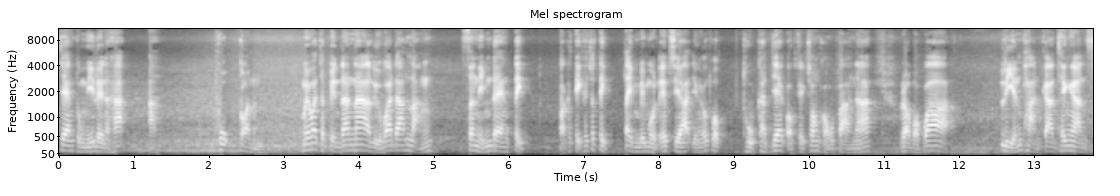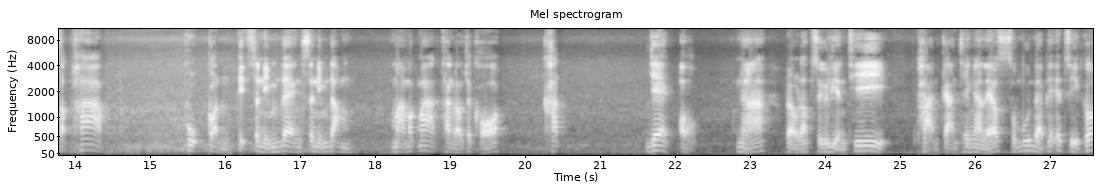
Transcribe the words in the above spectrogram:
แจ้งตรงนี้เลยนะฮะอะผุก่อน ไม่ว่าจะเป็นด้านหน้าหรือว่าด้านหลัง สนิมแดงติดปกติเขาจะติดเต็มไปหมด FCR อย่างเขาถูก ถูกคัดแยกออกจากช่องของประปานะ เราบอกว่าเหรียญผ่านการใช้งานสภาพผุก่อนติดสนิมแดงสนิมดำมามาก ๆ ทางเราจะขอคัดแยกออกนะ เรารับซื้อเหรียญที่ผ่านการใช้งานแล้วสมบูรณ์แบบนี้ FC ก็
